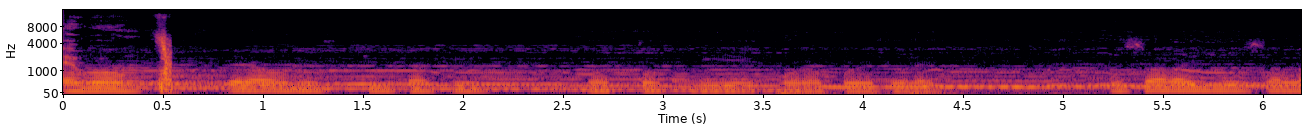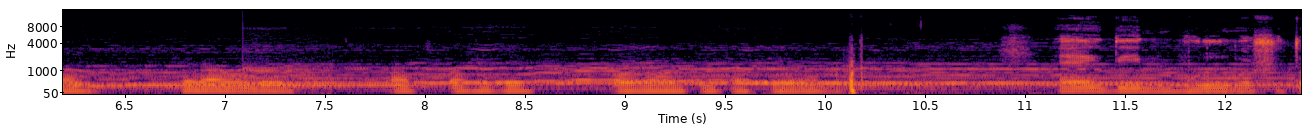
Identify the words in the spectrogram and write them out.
এবং ফেরাউনের স্ত্রী তাকে দত্তক নিয়ে বড় করে তোলেন মুসা আলাইসাল্লাম ফেরাউনের রাজপ্রাসাদে অনুমতি থাকেন একদিন ভুলবশত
